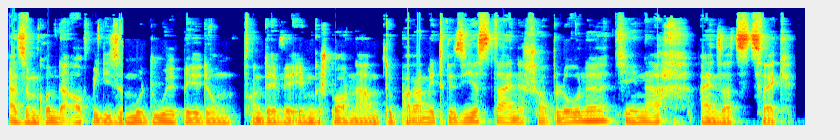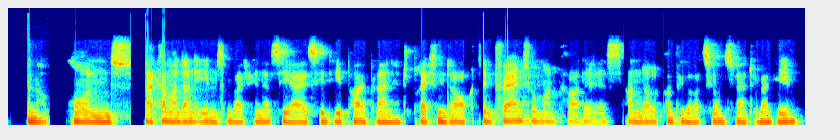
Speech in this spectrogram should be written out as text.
Also im Grunde auch wie diese Modulbildung, von der wir eben gesprochen haben. Du parametrisierst deine Schablone je nach Einsatzzweck. Genau. Und da kann man dann eben zum Beispiel in der CI-CD-Pipeline entsprechend auch dem Branch, wo man gerade ist, andere Konfigurationswerte übergeben.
